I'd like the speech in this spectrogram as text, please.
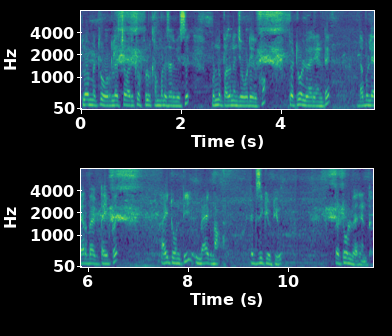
கிலோமீட்டர் ஒரு லட்சம் வரைக்கும் ஃபுல் கம்பெனி சர்வீஸு ஒன்று பதினஞ்சு ஓடி இருக்கும். Petrol variant double air bag type I twenty Magna executive petrol variant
